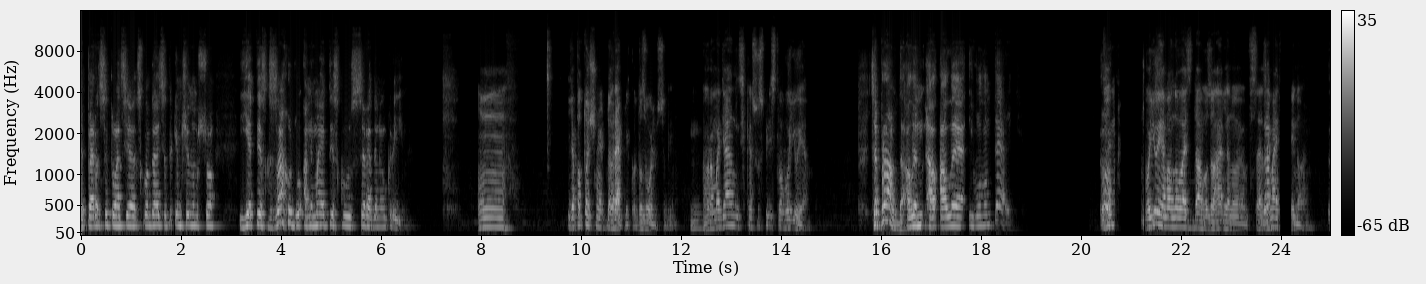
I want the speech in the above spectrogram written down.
тепер ситуація складається таким чином, що є тиск з заходу, а немає тиску зсередини України. Я поточню ну, репліку, дозволю собі. Громадянське суспільство воює. Це правда, але, але і волонтери. Ну, Воює, я мав на увазі там узагальнено все, займається війною. Е,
